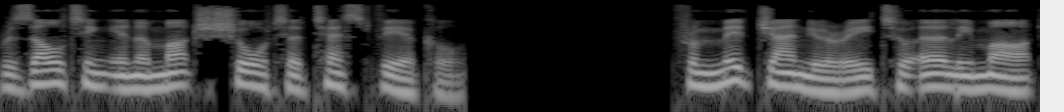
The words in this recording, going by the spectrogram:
resulting in a much shorter test vehicle. From mid-January to early March,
